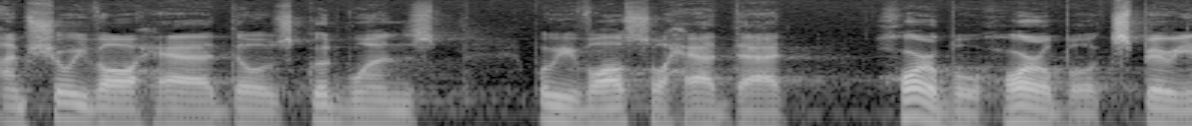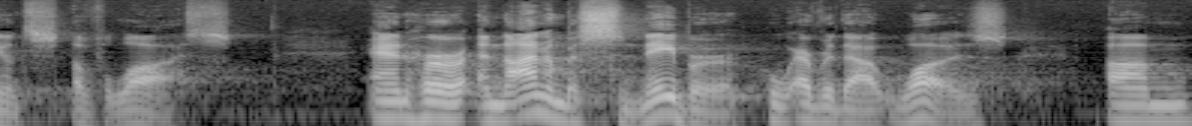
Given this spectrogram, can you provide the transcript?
I'm sure we've all had those good ones, but we've also had that horrible, horrible experience of loss. And her anonymous neighbor, whoever that was, um,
